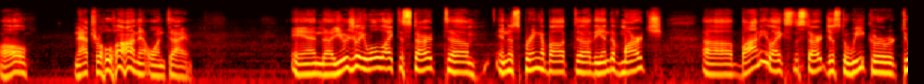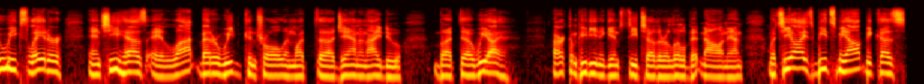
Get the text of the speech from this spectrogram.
all natural lawn at one time. And uh, usually we'll like to start um, in the spring about uh, the end of March uh, Bonnie likes to start just a week or two weeks later, and she has a lot better weed control than what uh, Jan and I do. But uh, we are, are competing against each other a little bit now and then. But she always beats me out because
